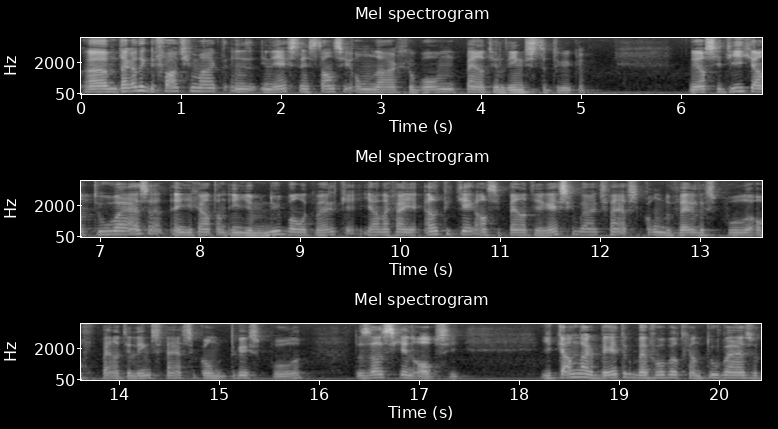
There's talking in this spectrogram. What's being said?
Ehm, daar had ik de fout gemaakt in, in eerste instantie om daar gewoon pijltje links te drukken. Nu, als je die gaat toewijzen en je gaat dan in je menubalk werken, ja, dan ga je elke keer als je pijltje rechts gebruikt 5 seconden verder spoelen of pijltje links 5 seconden terugspoelen. Dus dat is geen optie. Je kan daar beter bijvoorbeeld gaan toewijzen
